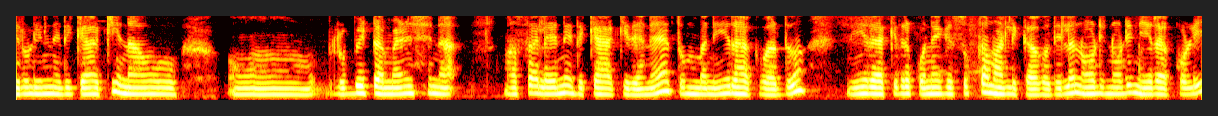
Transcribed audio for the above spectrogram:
ಈರುಳ್ಳಿನ ಇದಕ್ಕೆ ಹಾಕಿ ನಾವು ರುಬ್ಬಿಟ್ಟ ಮೆಣಸಿನ ಮಸಾಲೆಯನ್ನು ಇದಕ್ಕೆ ಹಾಕಿದ್ದೇನೆ. ತುಂಬ ನೀರು ಹಾಕಬಾರ್ದು. ನೀರು ಹಾಕಿದರೆ ಕೊನೆಗೆ ಸುಕ್ಕ ಮಾಡಲಿಕ್ಕೆ ಆಗೋದಿಲ್ಲ ನೋಡಿ ನೋಡಿ ನೀರು ಹಾಕ್ಕೊಳ್ಳಿ.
